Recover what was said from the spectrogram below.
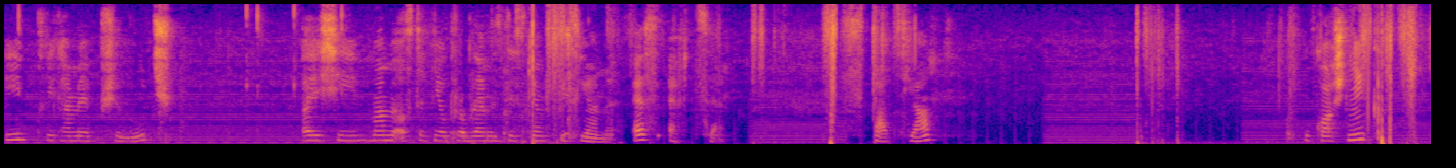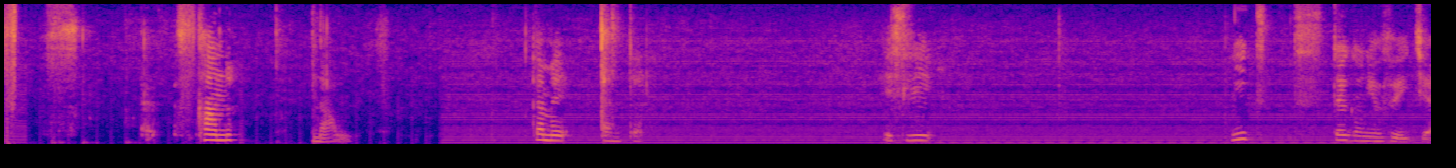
i klikamy przywróć. A jeśli mamy ostatnio problemy z dyskiem, wpisujemy sfc spacja ukośnik scan now. Klikamy enter. Jeśli nic z tego nie wyjdzie,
